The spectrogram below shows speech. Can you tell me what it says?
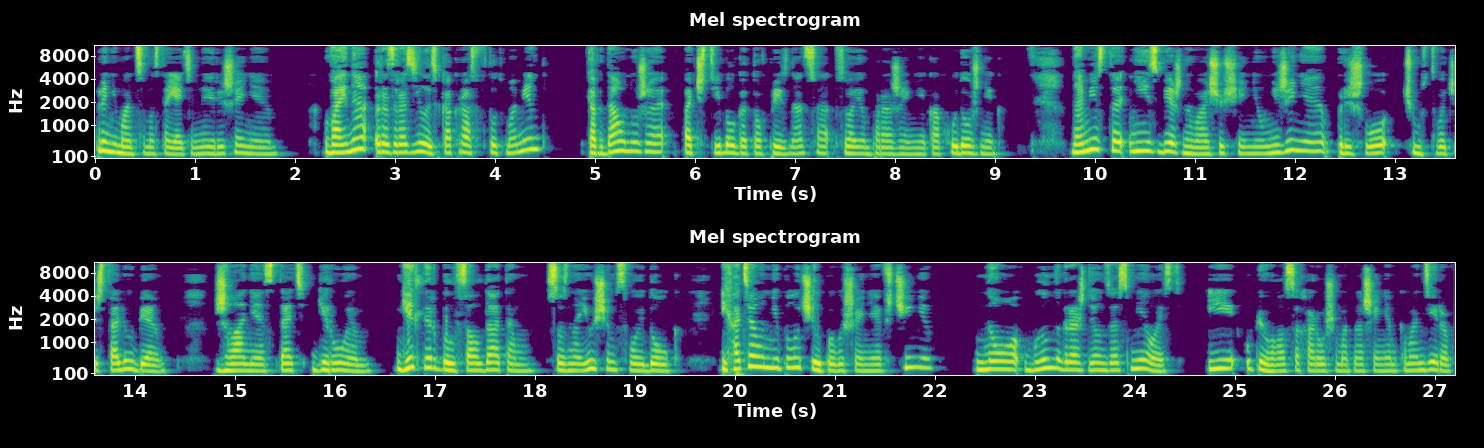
принимать самостоятельные решения. Война разразилась как раз в тот момент, когда он уже почти был готов признаться в своем поражении как художник. На место неизбежного ощущения унижения пришло чувство честолюбия, желание стать героем. Гитлер был солдатом, сознающим свой долг, и хотя он не получил повышения в чине, но был награжден за смелость и упивался хорошим отношением командиров.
